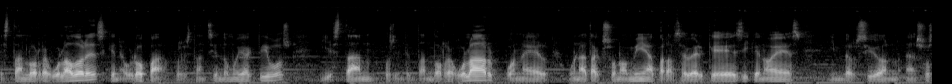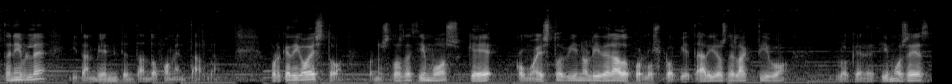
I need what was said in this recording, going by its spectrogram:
están los reguladores que en Europa pues, están siendo muy activos y están pues, intentando regular, poner una taxonomía para saber qué es y qué no es inversión eh, sostenible y también intentando fomentarla. ¿Por qué digo esto? Pues nosotros decimos que como esto vino liderado por los propietarios del activo, lo que decimos es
